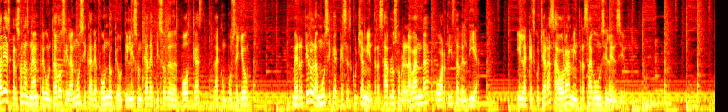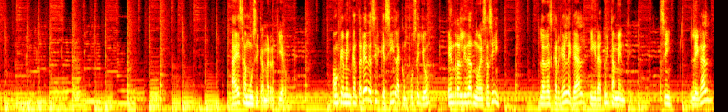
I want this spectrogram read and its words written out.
Varias personas me han preguntado si la música de fondo que utilizo en cada episodio del podcast la compuse yo. Me refiero a la música que se escucha mientras hablo sobre la banda o artista del día, y la que escucharás ahora mientras hago un silencio. A esa música me refiero. Aunque me encantaría decir que sí la compuse yo, en realidad no es así. La descargué legal y gratuitamente. Sí, legal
